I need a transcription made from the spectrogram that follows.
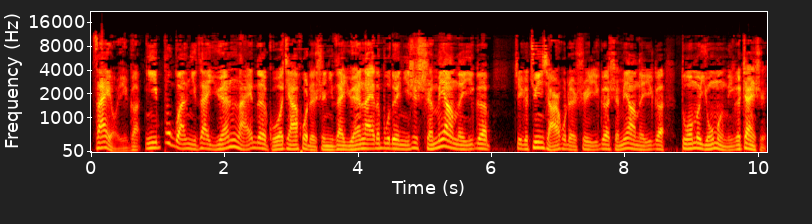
再有一个，你不管你在原来的国家，或者是你在原来的部队，你是什么样的一个。这个军衔或者是一个什么样的一个多么勇猛的一个战士，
